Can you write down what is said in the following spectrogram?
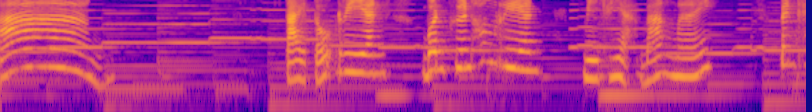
บ้าง ใต้โต๊ะเรียน บนพื้นห้องเรียน มีขยะบ้างไหม เป็นข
